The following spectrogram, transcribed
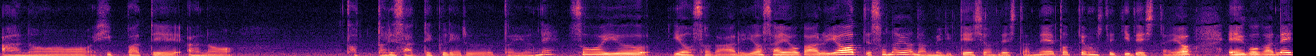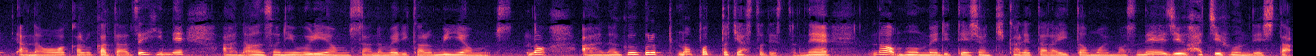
あの引っ張ってあの取り去ってくれるというねそういう要素があるよ作用があるよってそのようなメディテーションでしたね。とっても素敵でしたよ。英語がねあの分かる方は是非ねあのアンソニー・ウィリアムさんのメディカル・ミニアムのあの Google のポッドキャストですとね。のムーンメディテーション聞かれたらいいと思いますね。18分でした。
